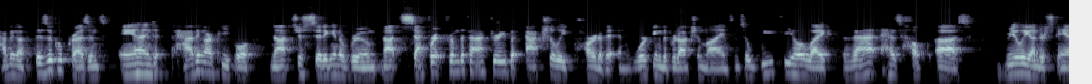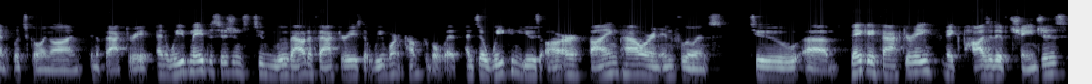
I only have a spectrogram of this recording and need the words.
having a physical presence and having our people not just sitting in a room, not separate from the factory, but actually part of it and working the production lines. And so we feel like that has helped us really understand what's going on in the factory. And we've made decisions to move out of factories that we weren't comfortable with. And so we can use our buying power and influence to um, make a factory make positive changes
